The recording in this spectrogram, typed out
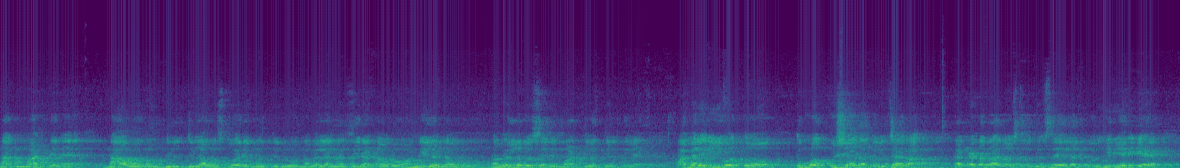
ನಾನು ಮಾಡ್ತೇನೆ. ನಾವು ನಮ್ಮ ಜಿಲ್ಲಾ ಉಸ್ತುವಾರಿ ಮಂತ್ರಿಗಳು, ನಾವೆಲ್ಲ ನಜೀರಣ್ಣ ಅವರು, ಅನಿಲ್ ಅಣ್ಣ ಅವರು, ನಾವೆಲ್ಲರೂ ಸರಿ ಮಾಡ್ತೀವಿ ಅಂತ ಹೇಳ್ತೀವಿ. ಆಮೇಲೆ ಇವತ್ತು ತುಂಬಾ ಖುಷಿಯಾದಂತ ವಿಚಾರ. ಕನ್ನಡ ರಾಜ್ಯೋತ್ಸವ ದಿವಸ ಎಲ್ಲರಿಗೂ ಹಿರಿಯರಿಗೆ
